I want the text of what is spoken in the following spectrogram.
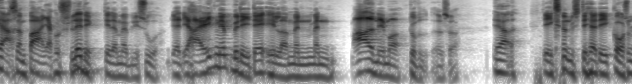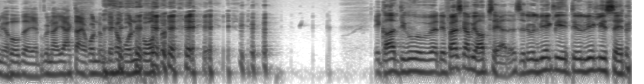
Ja. Som barn, jeg kunne slet ikke det der med at blive sur. Jeg, jeg har ikke nemt ved det i dag heller, men, men meget nemmere, du ved. Altså, Ja. det er ikke sådan, hvis det her det ikke går, som jeg håbede, at jeg begynder at jagte dig rundt om det her runde bord. Det er godt, det, kunne, det er første gang, vi optager det, så det vil virkelig, det vil virkelig sætte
